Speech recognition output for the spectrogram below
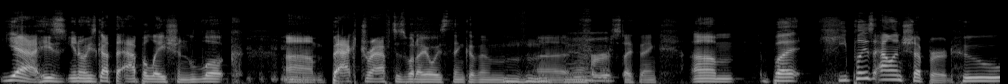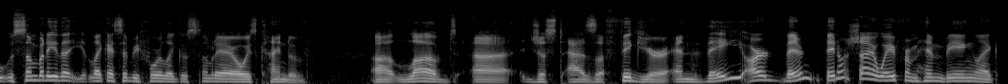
yeah, he's you know he's got the Appalachian look. Um, backdraft is what I always think of him uh, first. I think, um, but he plays Alan Shepard, who was somebody that, like I said before, like was somebody I always kind of uh, loved uh, just as a figure, and they are they they don't shy away from him being like.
